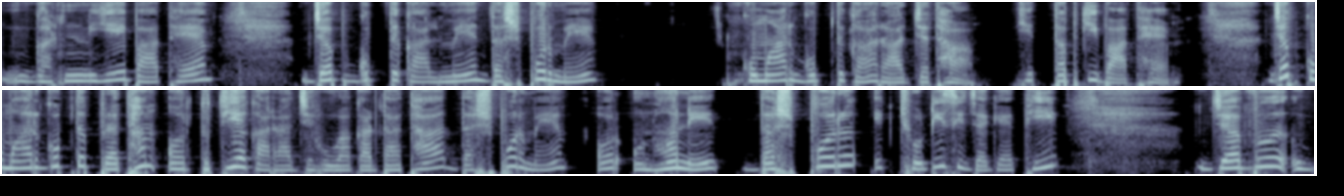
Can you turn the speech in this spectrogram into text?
घटन ये बात है, जब गुप्त काल में दशपुर में कुमार गुप्त का राज्य था, ये तब की बात है। जब कुमारगुप्त प्रथम और द्वितीय का राज्य हुआ करता था दशपुर में, और उन्होंने दशपुर एक छोटी सी जगह थी, जब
